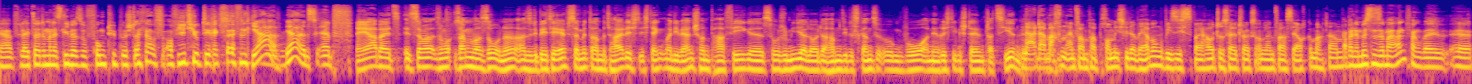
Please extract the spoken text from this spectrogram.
Ja, vielleicht sollte man das lieber so funktypisch dann auf, auf YouTube direkt veröffentlichen. Ja, ja, das, äh, pff, Naja, aber jetzt, jetzt sagen, wir, so- sagen wir mal so, ne? Also die BTF ist da mit daran beteiligt. Ich denke mal, die werden schon ein paar fähige Social Media Leute haben, die das Ganze irgendwo an den richtigen Stellen platzieren werden. na, da machen einfach ein paar Promis wieder Werbung, wie sie es bei How to Sell Trucks Online Fast ja auch gemacht haben. Aber dann müssen sie mal anfangen, weil äh,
